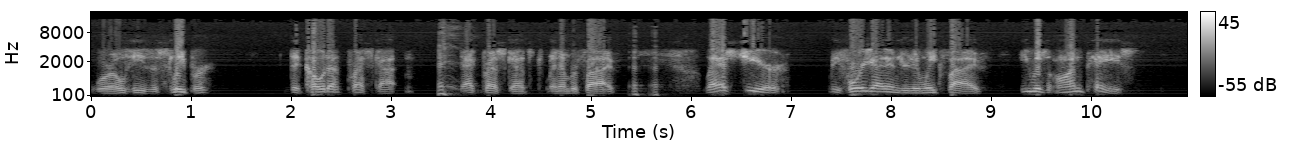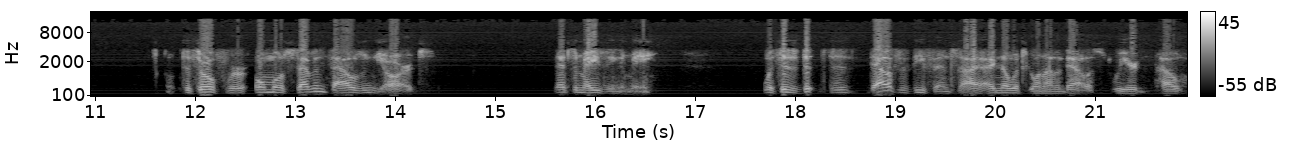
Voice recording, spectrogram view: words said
world, he's a sleeper. Dakota Prescott. Dak Prescott's my number five. Last year, before he got injured in week five, he was on pace to throw for almost 7,000 yards. That's amazing to me. With his, his Dallas's defense, I, I know what's going on in Dallas. It's weird how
